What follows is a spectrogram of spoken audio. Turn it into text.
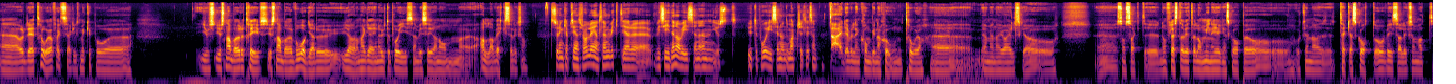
Eh, och det tror jag faktiskt jäkligt mycket på. Eh, ju, ju, snabbare du trivs, ju snabbare vågar du göra de här grejerna ute på isen vid sidan om. Eh, alla växer liksom. Så din kaptensroll är egentligen viktigare vid sidan av isen än just ute på isen under matcher till exempel? Nej, det är väl en kombination tror jag. Eh, jag menar, jag älskar och eh, som sagt, eh, de flesta vet väl om mina egenskaper och, och kunna täcka skott och visa liksom att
